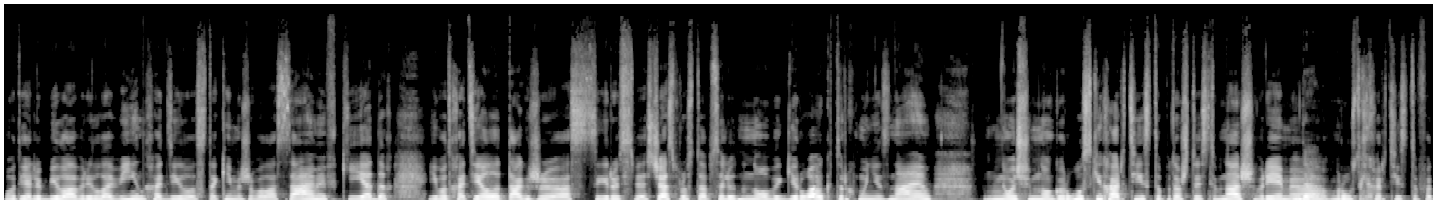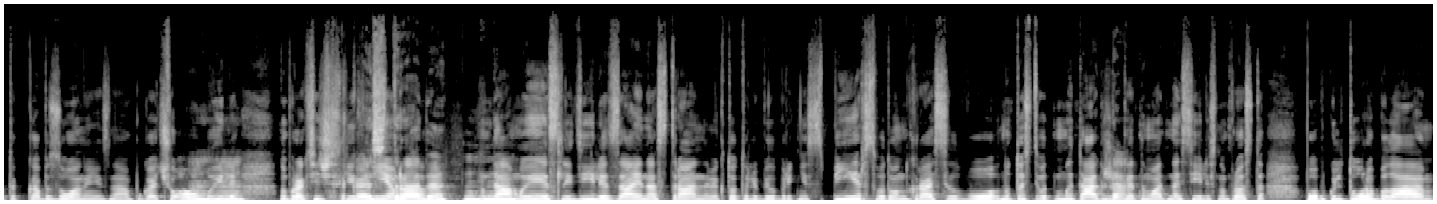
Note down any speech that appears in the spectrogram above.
Вот я любила Аврил Лавин, ходила с такими же волосами, в кедах, и вот хотела также ассоциировать себя. Сейчас просто абсолютно новый герой, которых мы не знаем. Очень много русских артистов, потому что если в наше время да. русских артистов это Кобзон, я не знаю, Пугачева угу. были, ну практически Такая их не эстрада. было. Угу. Да, мы следили за иностранными. Кто-то любил Бритни Спирс, вот он красил волосы. Ну то есть вот мы также да. к этому относились, но просто поп-культура была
